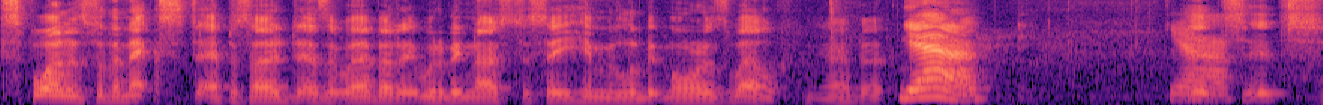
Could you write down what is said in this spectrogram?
spoilers for the next episode, as it were, but it would have been nice to see him a little bit more as well. You know, but Yeah. you know, Yeah. it's it's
